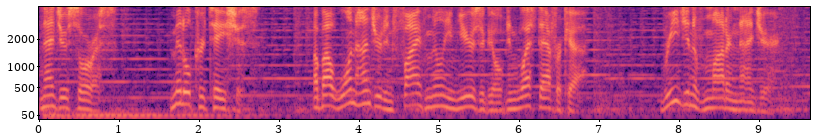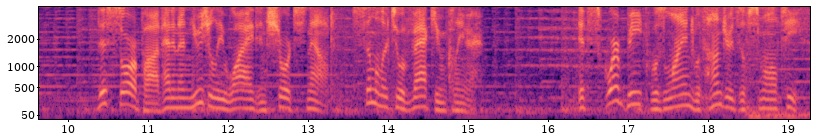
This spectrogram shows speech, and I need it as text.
Nigersaurus, Middle Cretaceous, about 105 million years ago in West Africa, region of modern Niger. This sauropod had an unusually wide and short snout, similar to a vacuum cleaner. Its square beak was lined with hundreds of small teeth,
